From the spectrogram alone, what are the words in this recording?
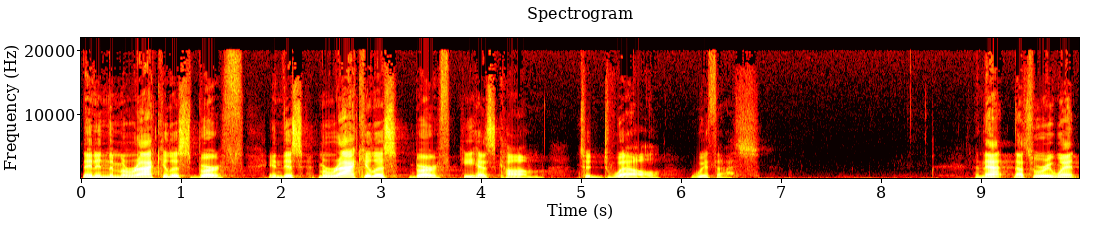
And in the miraculous birth, in this miraculous birth, He has come to dwell with us. And that, that's where we went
